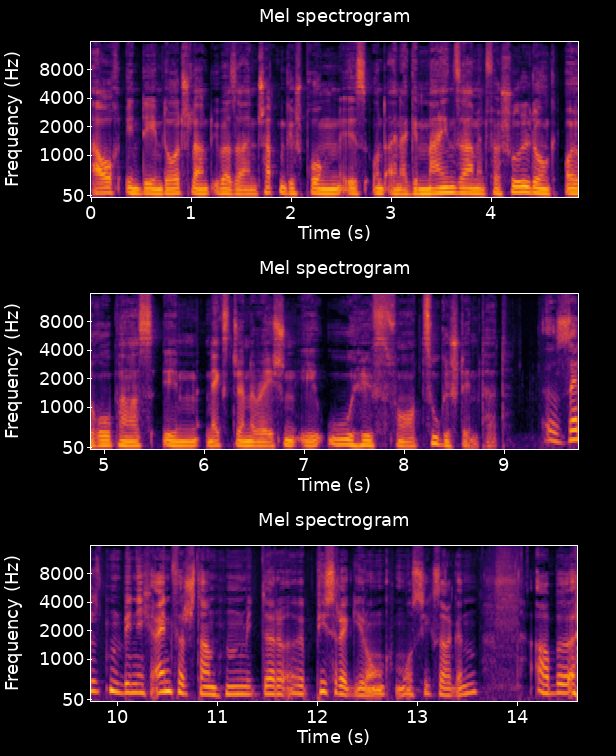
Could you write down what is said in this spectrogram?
auch indem Deutschland über seinen Schatten gesprungen ist und einer gemeinsamen Verschuldung Europas im Next Generation EU-Hilfsfonds zugestimmt hat. Selten bin ich einverstanden mit der äh, PiS-Regierung, muss ich sagen. Aber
